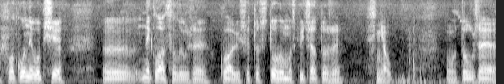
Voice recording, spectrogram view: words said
флакони взагалі е, не клацали вже клавіші, то з того москвича теж сняв. То вже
